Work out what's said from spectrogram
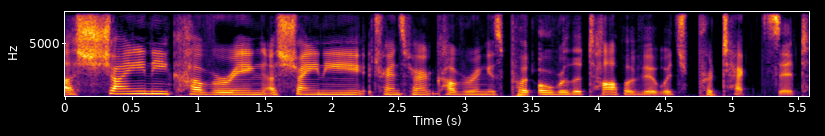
a shiny covering, a shiny transparent covering is put over the top of it, which protects it.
